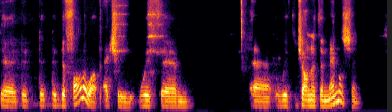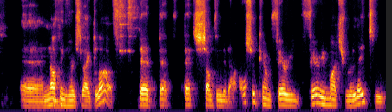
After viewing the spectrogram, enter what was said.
the, the, the, the follow up actually with um, with Jonathan Mendelsohn. Uh, nothing hurts like love that that that's something that i also can very very much relate to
